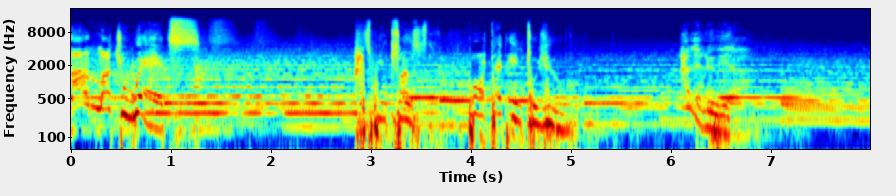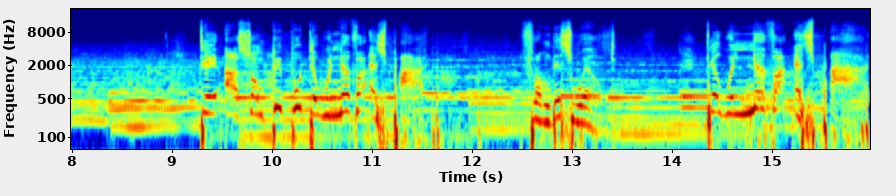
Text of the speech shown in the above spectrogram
How much words has been transported into you? Hallelujah there are some people that will never expire from this world. They will never expire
